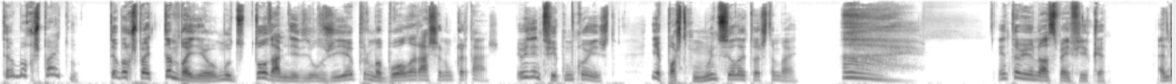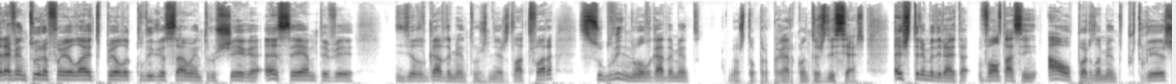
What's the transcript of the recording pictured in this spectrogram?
tem o meu respeito. Tem o meu respeito. Também eu mudo toda a minha ideologia por uma boa laracha num cartaz. Eu identifico-me com isto. E aposto que muitos eleitores também. Ai. Então e o nosso Benfica? André Ventura foi eleito pela coligação entre o Chega, a CMTV e alegadamente uns dinheiros de lá de fora. Sublinho alegadamente não estou para pagar contas judiciais. A extrema-direita volta assim ao Parlamento Português,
